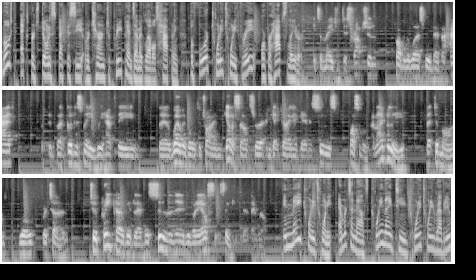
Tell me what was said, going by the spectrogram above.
Most experts don't expect to see a return to pre pandemic levels happening before 2023 or perhaps later. It's a major disruption, probably the worst we've ever had. But goodness me, we have the, the wherewithal to try and get ourselves through it and get going again as soon as possible. And I believe that demand will return to pre COVID levels sooner than everybody else is thinking that they will. In May 2020, Emirates announced 2019 2020 revenue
